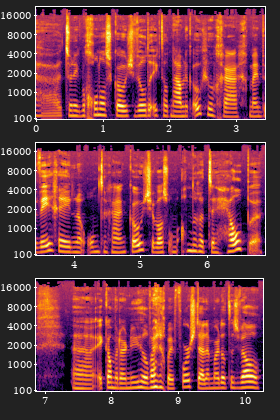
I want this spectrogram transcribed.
Uh, toen ik begon als coach wilde ik dat namelijk ook heel graag. Mijn beweegredenen om te gaan coachen was om anderen te helpen. Uh, ik kan me daar nu heel weinig bij voorstellen, maar dat is wel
